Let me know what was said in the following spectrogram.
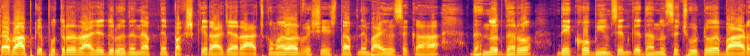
तब आपके पुत्र राजा दुर्योधन ने अपने पक्ष के राजा राजकुमार और विशेषता अपने भाइयों से कहा धनुर्धरो देखो भीमसेन के धनुष से छूटे हुए बाढ़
